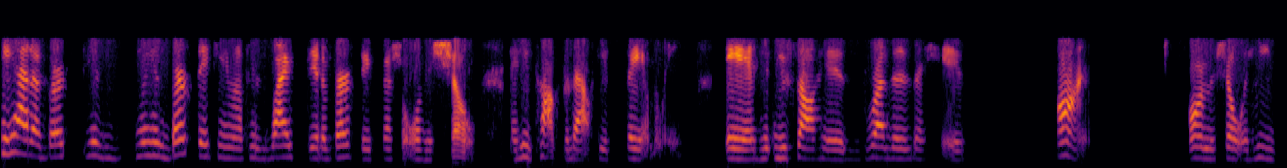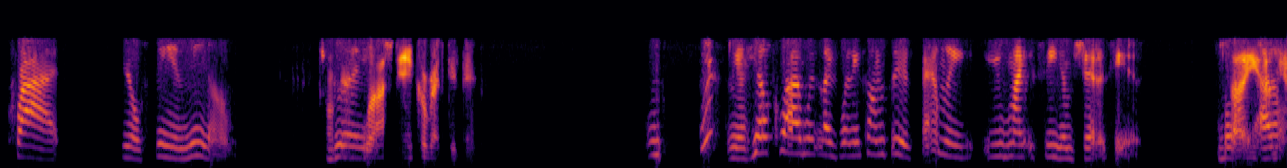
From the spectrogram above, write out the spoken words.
He had a birth his when his birthday came up. His wife did a birthday special on his show, and he talked about his family. And you saw his brothers and his aunt on the show, and he cried, you know, seeing them. Okay. Well, I stand corrected then. Mm. Yeah, he'll cry when like when it comes to his family. You might see him shed a tear. But I- I, I don't. mean,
